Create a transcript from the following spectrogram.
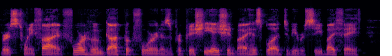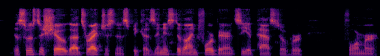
verse 25 for whom god put forward as a propitiation by his blood to be received by faith this was to show god's righteousness because in his divine forbearance he had passed over former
